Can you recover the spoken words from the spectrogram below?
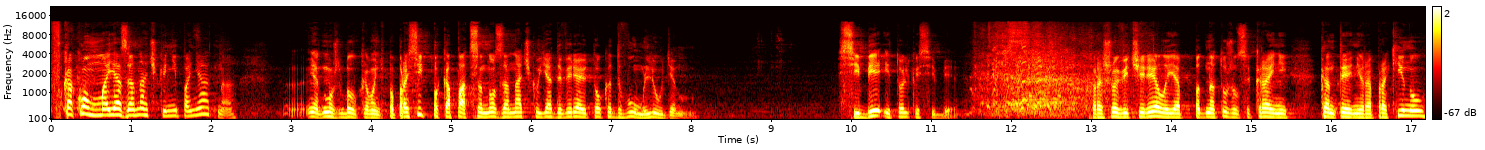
В каком моя заначка, непонятно. Э, Нет, можно было кого-нибудь попросить покопаться, но заначку я доверяю только двум людям. Себе и только себе. Хорошо вечерело, я поднатужился, крайний контейнер опрокинул,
